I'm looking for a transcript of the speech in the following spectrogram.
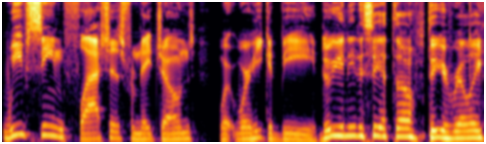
we've seen flashes from Nate Jones where, where he could be. Do you need to see it though? Do you really?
